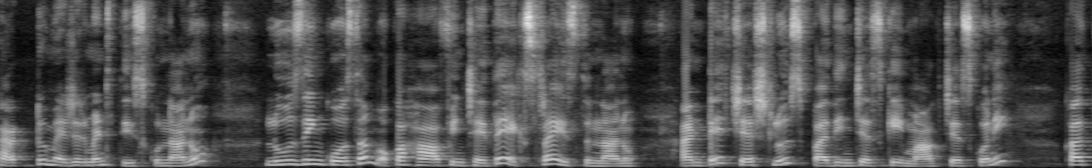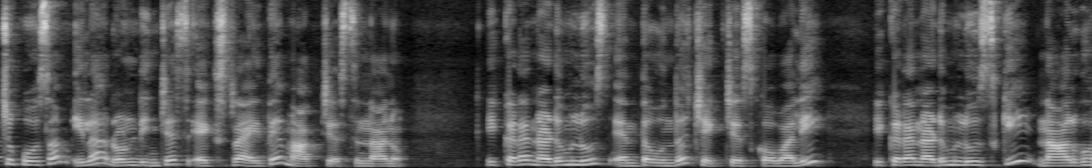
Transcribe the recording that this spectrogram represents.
కరెక్ట్ మెజర్మెంట్స్ తీసుకున్నాను. లూజింగ్ కోసం ఒక హాఫ్ ఇంచ్ అయితే ఎక్స్ట్రా ఇస్తున్నాను. అంటే చెస్ట్ లూజ్ పది ఇంచెస్కి మార్క్ చేసుకొని ఖర్చు కోసం ఇలా రెండు ఇంచెస్ ఎక్స్ట్రా అయితే మార్క్ చేస్తున్నాను. ఇక్కడ నడుము లూజ్ ఎంత ఉందో చెక్ చేసుకోవాలి. ఇక్కడ నడుము లూజ్కి నాలుగో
